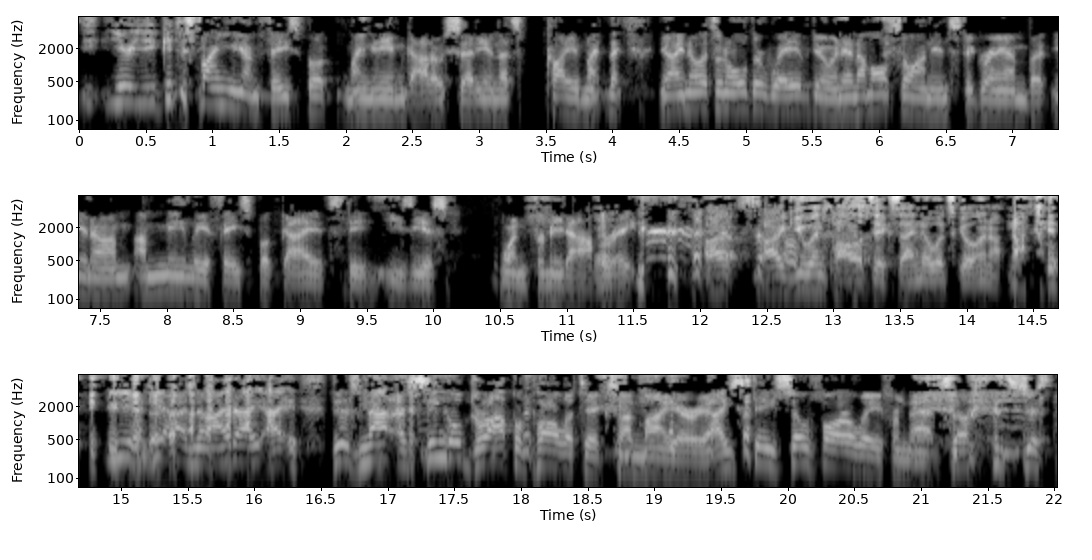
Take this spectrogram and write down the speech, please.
you you can just find me on Facebook. My name Garo Setian. That's probably my. You know, I know it's an older way of doing it. I'm also on Instagram, but you know, I'm I'm mainly a Facebook guy. It's the easiest one for me to operate. Ar- so, arguing politics. I know what's going on. No, yeah, yeah, no, I, I, I, there's not a single drop of politics on my area. I stay so far away from that. So it's just,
